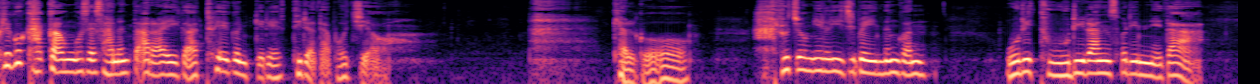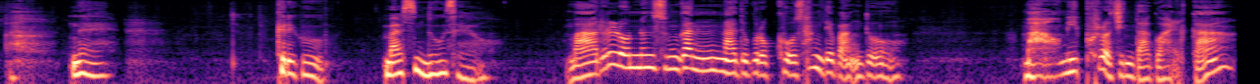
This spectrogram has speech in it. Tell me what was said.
그리고 가까운 곳에 사는 딸아이가 퇴근길에 들여다보지요. 결국 하루 종일 이 집에 있는 건 우리 둘이란 소리입니다. 네. 그리고 말씀 놓으세요. 말을 놓는 순간 나도 그렇고 상대방도 마음이 풀어진다고 할까?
